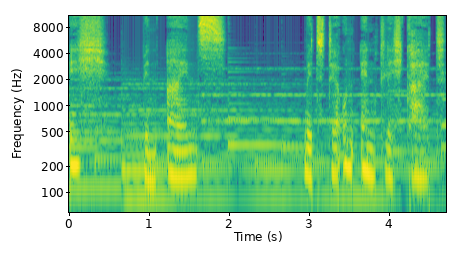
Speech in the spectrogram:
Ich bin eins mit der Unendlichkeit.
